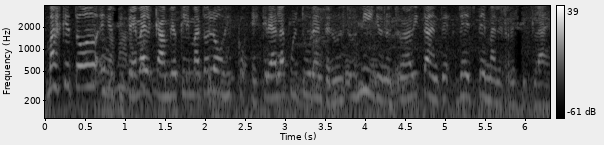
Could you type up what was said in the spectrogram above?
Más que todo en el sistema del cambio climatológico, es crear la cultura entre nuestros niños, nuestros habitantes, del tema del reciclaje.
